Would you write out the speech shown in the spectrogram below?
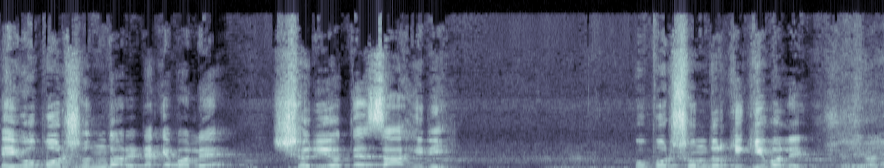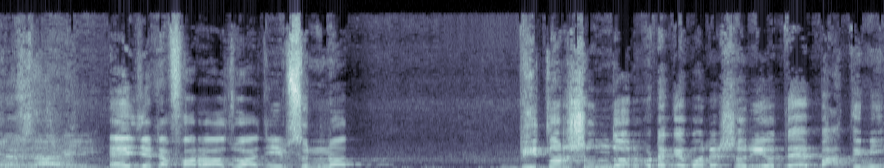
এই উপর সুন্দর এটাকে বলে শরীয়তে জাহিরি। উপর সুন্দর কি কি বলে? এই যেটা ফরজ ওয়াজিব সুন্নত। ভিতর সুন্দর ওটাকে বলে শরীয়তে বাতিনি।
